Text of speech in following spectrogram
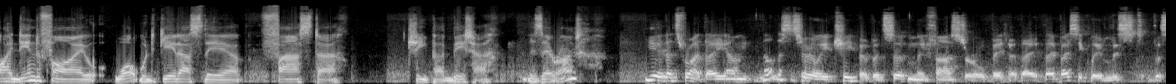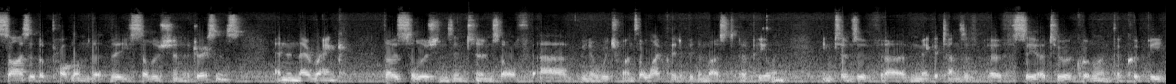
identify what would get us there faster, cheaper, better. Is that right? Yeah, that's right. They um, not necessarily cheaper, but certainly faster or better. They, they basically list the size of the problem that the solution addresses, and then they rank those solutions in terms of uh, you know which ones are likely to be the most appealing in terms of uh, megatons of, of, CO2 equivalent that could be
